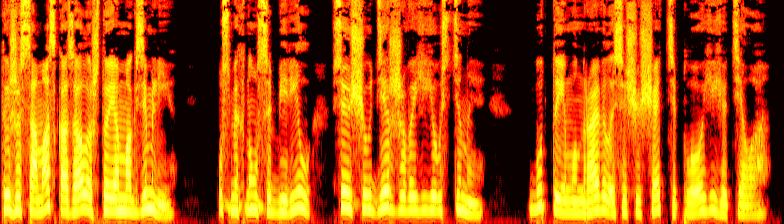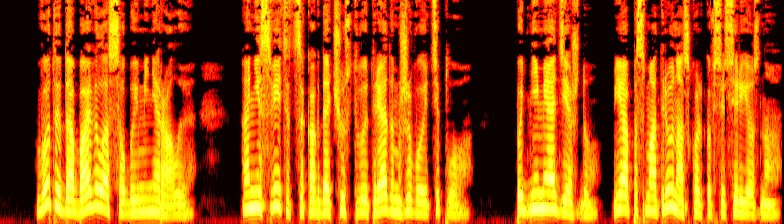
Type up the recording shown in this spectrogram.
«Ты же сама сказала, что я маг Земли!» Усмехнулся Берил, все еще удерживая ее у стены. Будто ему нравилось ощущать тепло ее тела. Вот и добавил особые минералы. Они светятся, когда чувствуют рядом живое тепло. «Подними одежду. Я посмотрю, насколько все серьезно».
